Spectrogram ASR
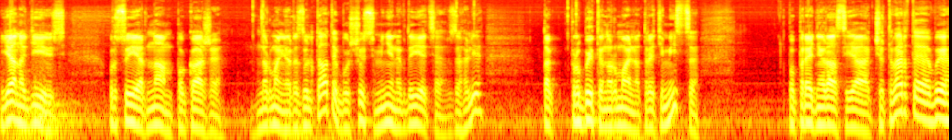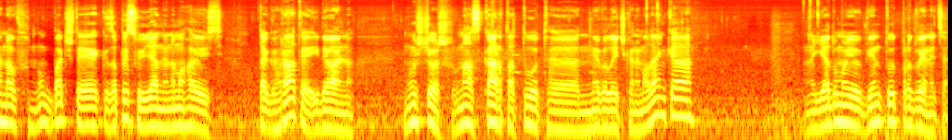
Я надіюсь, Курсуєр нам покаже нормальні результати, бо щось мені не вдається взагалі так пробити нормально третє місце. Попередній раз я четверте вигнав. Ну, бачите, як записую, я не намагаюсь так грати ідеально. Ну що ж, у нас карта тут е, невеличка, не маленька. Я думаю, він тут продвинеться.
